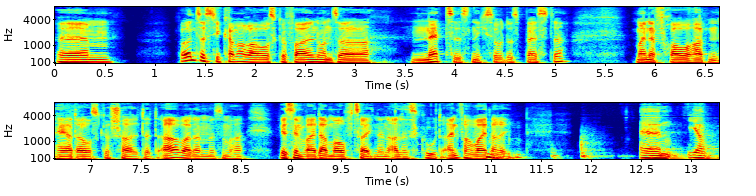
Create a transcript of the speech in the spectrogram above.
Ähm, bei uns ist die Kamera ausgefallen. Unser Netz ist nicht so das Beste. Meine Frau hat einen Herd ausgeschaltet, aber dann müssen wir, wir sind weiter am Aufzeichnen, alles gut, einfach weiterreden. Ähm, ja,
